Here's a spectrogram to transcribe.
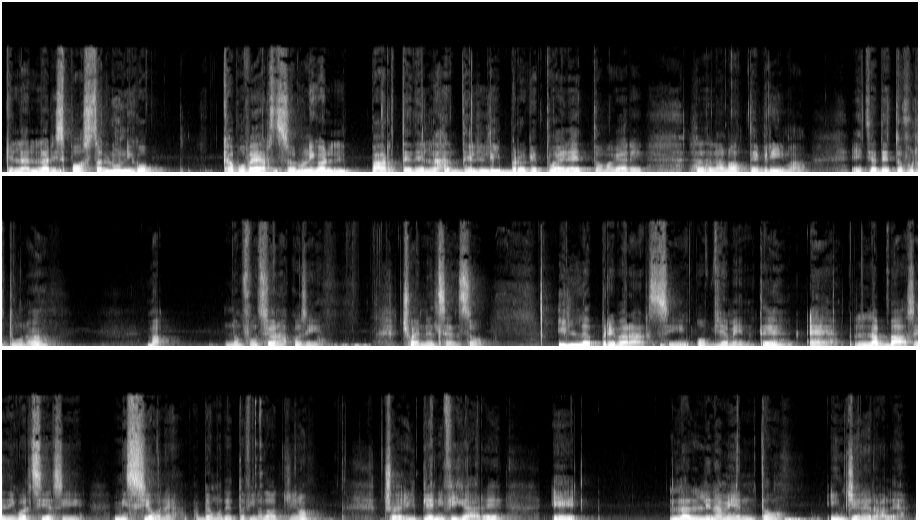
che la, la risposta, l'unico capoverso, l'unica parte del, del, libro che tu hai letto magari la notte prima e ti ha detto fortuna, ma non funziona così. Cioè, nel senso, il prepararsi ovviamente è la base di qualsiasi missione, abbiamo detto fino ad oggi, no? Cioè il pianificare e l'allenamento in generale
